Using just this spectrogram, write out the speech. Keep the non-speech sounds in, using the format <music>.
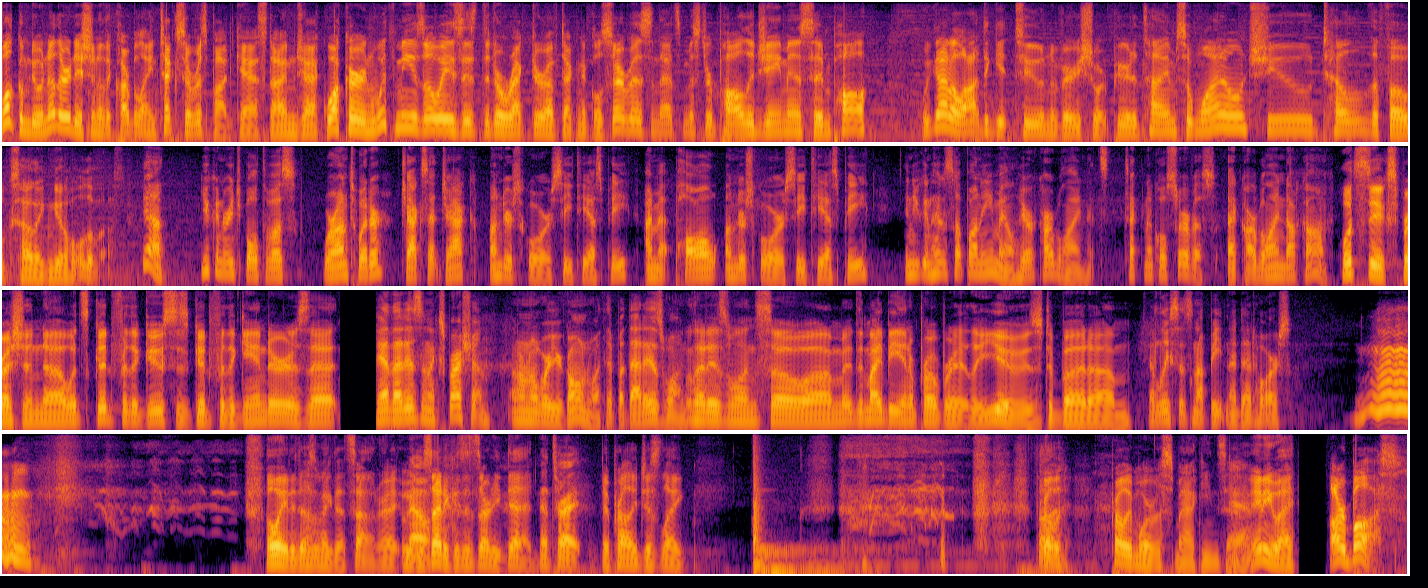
Welcome to another edition of the Carboline Tech Service Podcast. I'm Jack Walker, and with me, as always, is the Director of Technical Service, and that's Mr. Paul Jamis. And Paul, we got a lot to get to in a very short period of time, so why don't you tell the folks how they can get a hold of us? Yeah, you can reach both of us. We're on Twitter. Jack's at Jack underscore CTSP. I'm at Paul underscore CTSP. And you can hit us up on email here at Carboline. It's technical service at carboline.com. What's the expression? Uh, what's good for the goose is good for the gander. Is that Yeah, that is an expression. I don't know where you're going with it, but that is one. that is one? So um, it might be inappropriately used, but um, At least it's not beating a dead horse. <laughs> oh wait, it doesn't make that sound, right? We No. decided because it's already dead. That's right. It probably just like <laughs> Thud. probably, probably more of a smacking sound. Yeah. Anyway, our boss,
